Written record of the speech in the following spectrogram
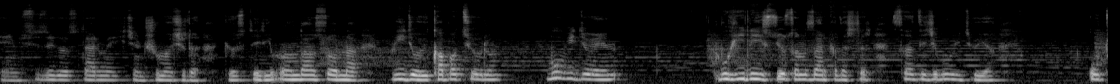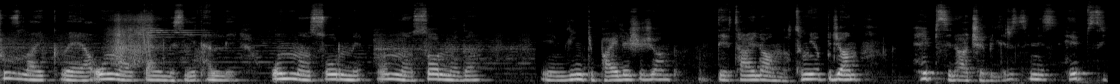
yani size göstermek için şu maçı da göstereyim. Ondan sonra videoyu kapatıyorum. bu videoya bu hile istiyorsanız arkadaşlar sadece bu videoya 30 like veya 10 like gelmesi yeterli. Ondan sonra ondan sonra da linki paylaşacağım. Detaylı anlatım yapacağım. Hepsini açabilirsiniz. Hepsi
